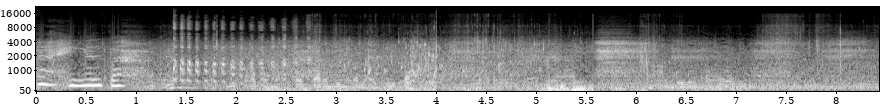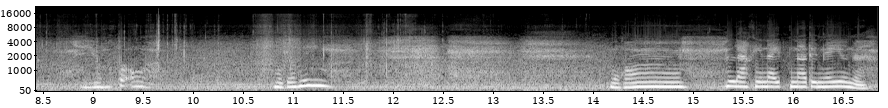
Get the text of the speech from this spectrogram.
Ah, hingal pa. Para di na. Ayun pa oh. Ang galing. Mukhang lucky night natin ngayon ah.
